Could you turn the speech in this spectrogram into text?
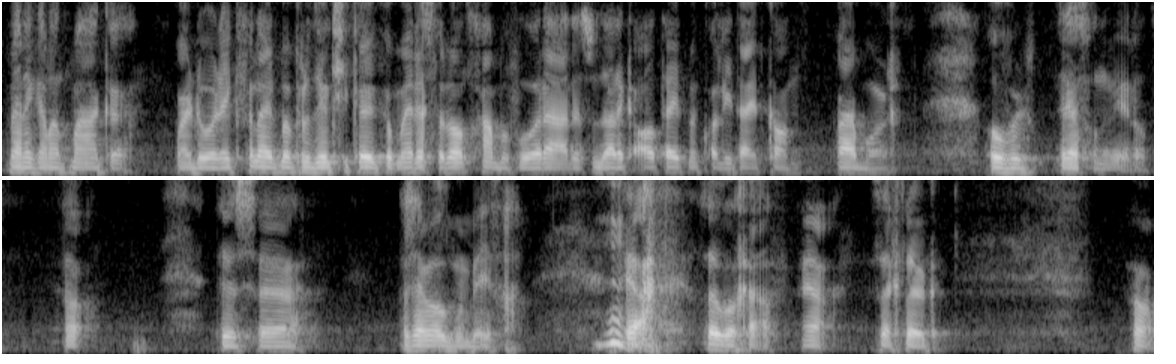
ben ik aan het maken. Waardoor ik vanuit mijn productiekeuken mijn restaurants ga bevoorraden. Zodat ik altijd mijn kwaliteit kan waarborgen over de rest van de wereld. Ja. Dus eh, daar zijn we ook mee bezig. ja, dat is ook wel gaaf. Ja, dat is echt leuk. Ja.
